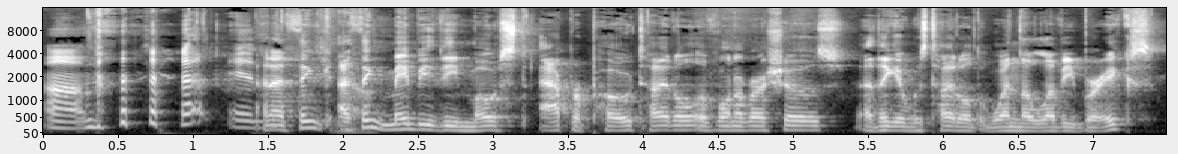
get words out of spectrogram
Um, and And I think I think maybe the most apropos title of one of our shows. I think it was titled "When the Levee Breaks,"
